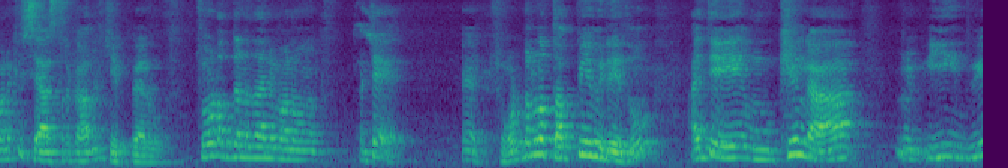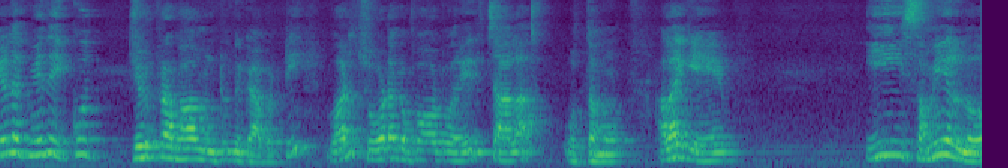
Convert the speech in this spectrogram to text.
మనకి శాస్త్రకారులు చెప్పారు. చూడొద్దన్న దాన్ని మనం అంటే చూడడంలో తప్పేమీ లేదు. అయితే ముఖ్యంగా ఈ వీళ్ళ మీద ఎక్కువ చెడు ప్రభావం ఉంటుంది కాబట్టి వారు చూడకపోవడం అనేది చాలా ఉత్తమం. అలాగే ఈ సమయంలో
